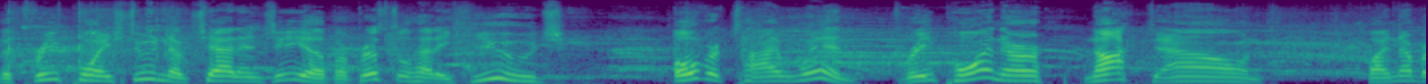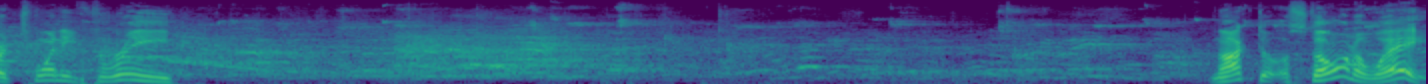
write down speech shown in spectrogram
the three-point shooting of Chad Ngia, but Bristol had a huge overtime win. Three-pointer knocked down by number 23. Knocked, stolen away.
